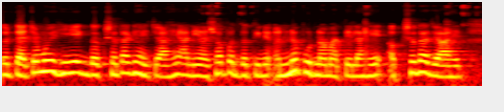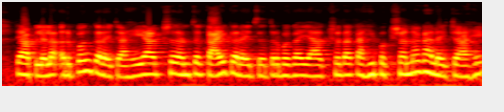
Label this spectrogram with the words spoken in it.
तर त्याच्यामुळे ही एक दक्षता घ्यायची आहे आणि अशा पद्धतीने अन्नपूर्णा मातेला हे अक्षदा ज्या आहेत त्या आपल्याला अर्पण करायच्या आहे. या अक्षरांचं काय करायचं? तर बघा या अक्षदा काही पक्ष्यांना घालायच्या आहे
